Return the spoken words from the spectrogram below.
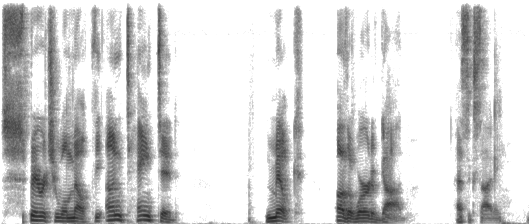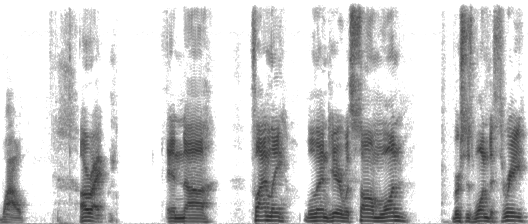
spiritual milk, the untainted milk of the word of God. That's exciting. Wow. All right. And uh finally, we'll end here with Psalm 1 verses 1 to 3.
